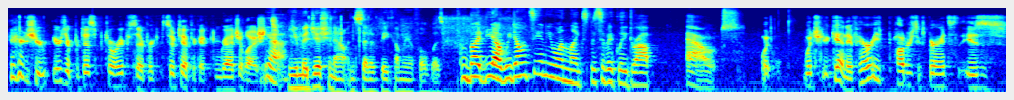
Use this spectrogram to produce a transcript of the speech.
Here's your here's your participatory certificate. certificate. Congratulations. yeah. You magician out instead of becoming a full wizard. But yeah, we don't see anyone like specifically drop out. Wh- Which again, if Harry Potter's experience is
